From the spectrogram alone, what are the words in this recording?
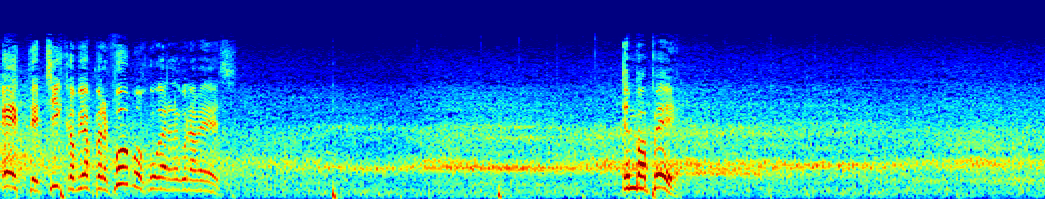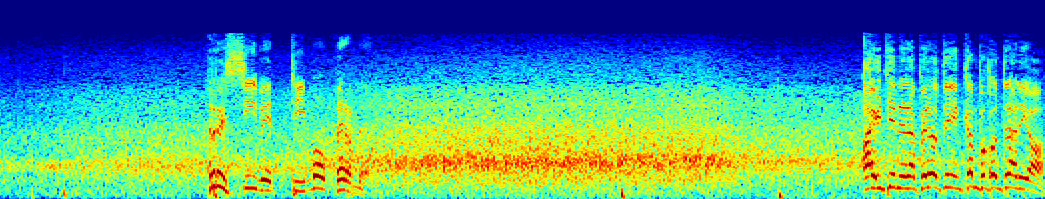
Este chico vio a Perfumo jugar alguna vez. Mbappé. Recibe Timo Werner. Ahí tiene la pelota y en campo contrario.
